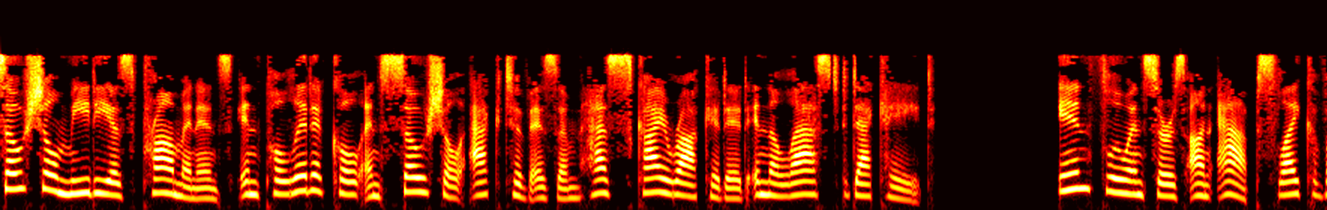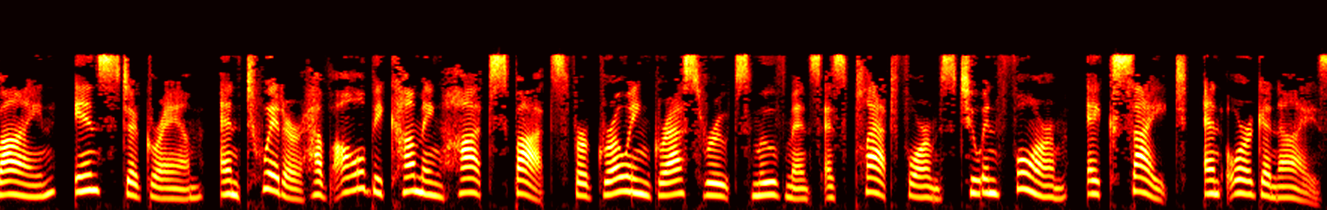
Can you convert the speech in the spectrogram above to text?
Social media's prominence in political and social activism has skyrocketed in the last decade. Influencers on apps like Vine, Instagram, and Twitter have all becoming hot spots for growing grassroots movements as platforms to inform, excite, and organize.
